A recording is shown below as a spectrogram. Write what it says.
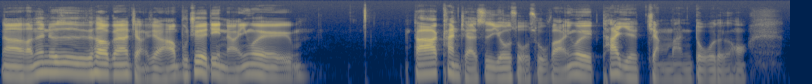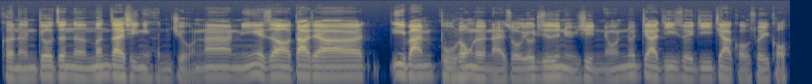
那反正就是要跟他讲一下，啊，不确定啊，因为。大家看起来是有所抒发，因为他也讲蛮多的吼，可能就真的闷在心里很久。那你也知道，大家一般普通人来说，尤其是女性，然后嫁鸡随鸡，嫁狗随狗，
